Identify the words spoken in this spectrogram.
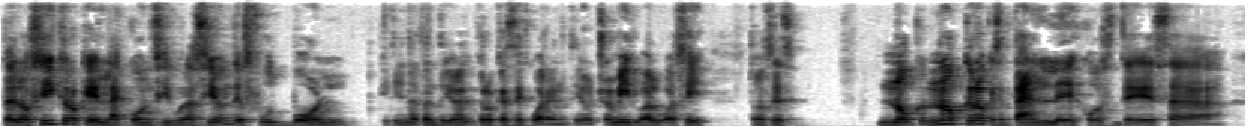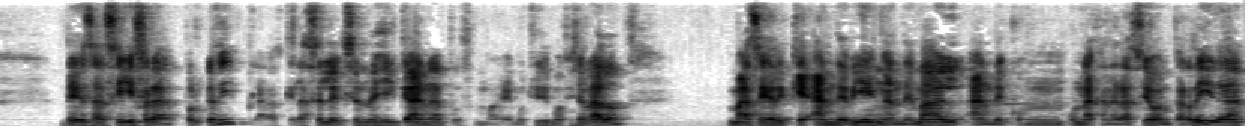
pero sí creo que la configuración de fútbol que tiene Atlanta creo que es de 48 mil o algo así. Entonces, no, no creo que sea tan lejos de esa, de esa cifra, porque sí, claro que la selección mexicana, pues hay muchísimo aficionado, más allá de que ande bien, ande mal, ande con una generación perdida,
